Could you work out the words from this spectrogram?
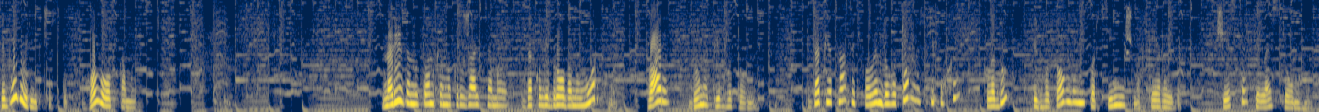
Цибулю рівчасту головками. Нарізану тонкими кружальцями заколібровану моркву варять до напівготовності. За 15 хвилин до готовності ухи кладуть підготовлені порційні шматки риби, чисте філе сьомги.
